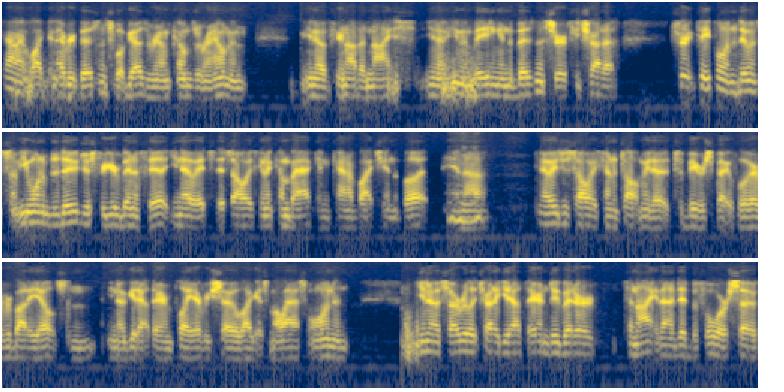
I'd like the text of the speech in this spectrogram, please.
Kind of like in every business, what goes around comes around. And, you know, if you're not a nice, you know, human being in the business or if you try to trick people into doing something you want them to do just for your benefit, you know, it's, it's always going to come back and kind of bite you in the butt. And, uh, you know, he just always kind of taught me to, to be respectful of everybody else and, you know, get out there and play every show like it's my last one. And, you know, so I really try to get out there and do better tonight than I did before. So,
